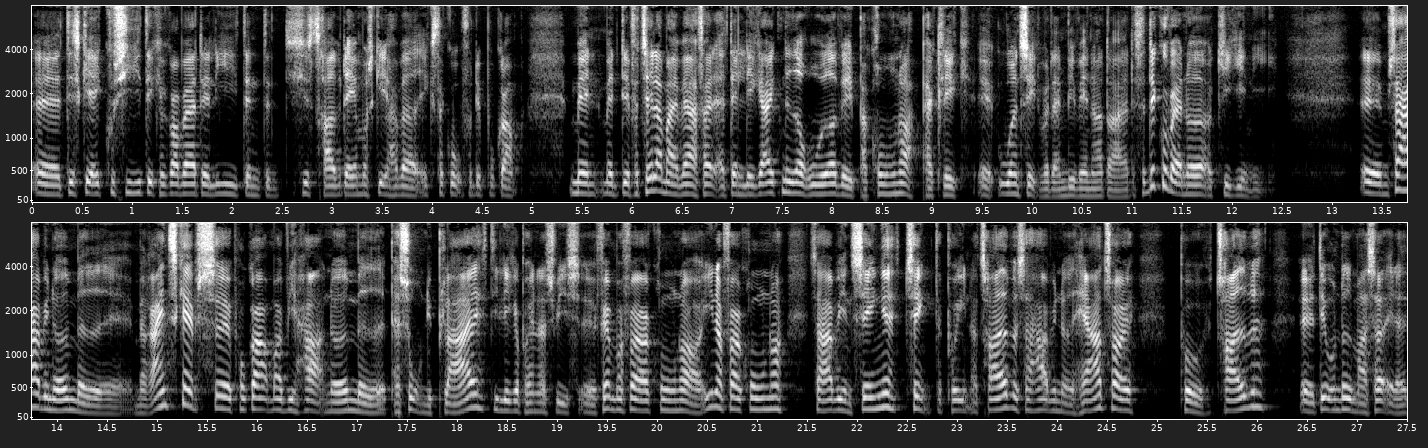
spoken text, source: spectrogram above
øh, det skal jeg ikke kunne sige. Det kan godt være, at det lige den, den, de sidste 30 dage måske har været ekstra god for det program. Men, men det fortæller mig i hvert fald, at den ligger ikke ned og ruder ved et par kroner per klik, øh, uanset hvordan vi vender og drejer det. Så det kunne være noget at kigge ind i. Øh, så har vi noget med, øh, med regnskabsprogrammer, vi har noget med personlig pleje, de ligger på henholdsvis øh, 45 kroner og 41 kroner. Så har vi en senge tænkt på 31, så har vi noget herretøj på 30. Øh, det undrede mig så, eller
